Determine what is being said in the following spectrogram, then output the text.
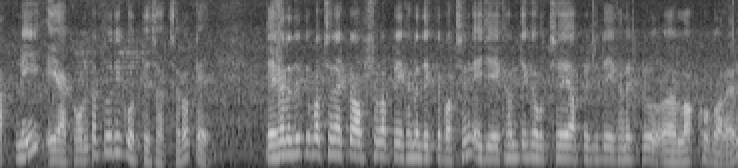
আপনি এই অ্যাকাউন্টটা তৈরি করতে চাচ্ছেন। ওকে তো এখানে দেখতে পাচ্ছেন একটা অপশন আপনি এখানে দেখতে পাচ্ছেন। এই যে এখান থেকে হচ্ছে আপনি যদি এখানে একটু লক্ষ্য করেন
